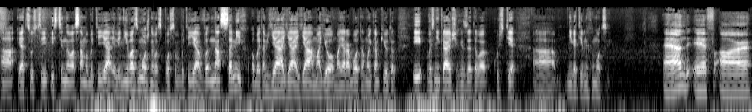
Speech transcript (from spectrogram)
а, и отсутствии истинного самобытия или невозможного способа бытия в нас самих, об этом я, я, я, мое, моя работа, мой компьютер и возникающих из этого кусте негативных эмоций. And if our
